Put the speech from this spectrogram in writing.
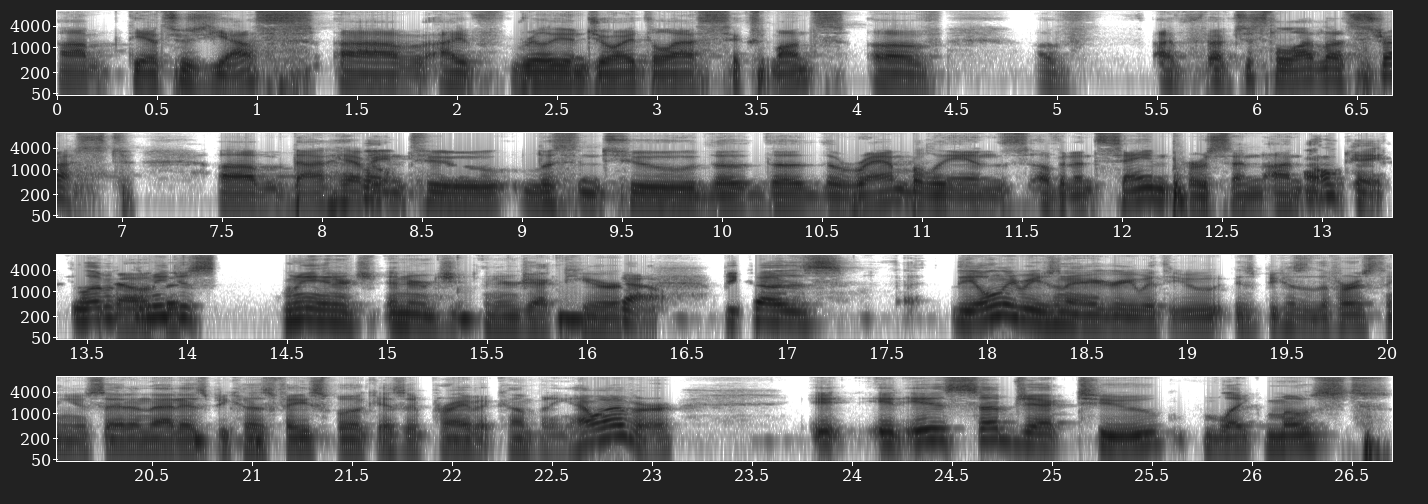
Um, the answer is yes. Uh, I've really enjoyed the last six months of of I've, I've just a lot less stressed. Um, not having well, to listen to the, the the ramblings of an insane person on. Okay, let, you know, let me the, just let me inter- inter- interject here. Yeah. Because the only reason I agree with you is because of the first thing you said, and that is because Facebook is a private company. However, it, it is subject to, like most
